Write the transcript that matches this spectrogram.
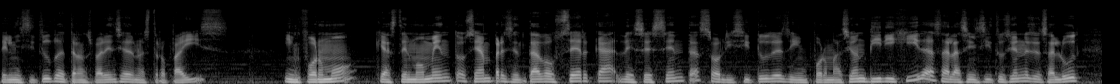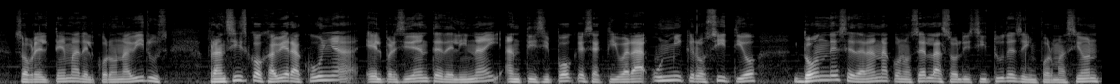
del Instituto de Transparencia de nuestro país, informó que hasta el momento se han presentado cerca de 60 solicitudes de información dirigidas a las instituciones de salud sobre el tema del coronavirus. Francisco Javier Acuña, el presidente del INAI, anticipó que se activará un micrositio donde se darán a conocer las solicitudes de información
